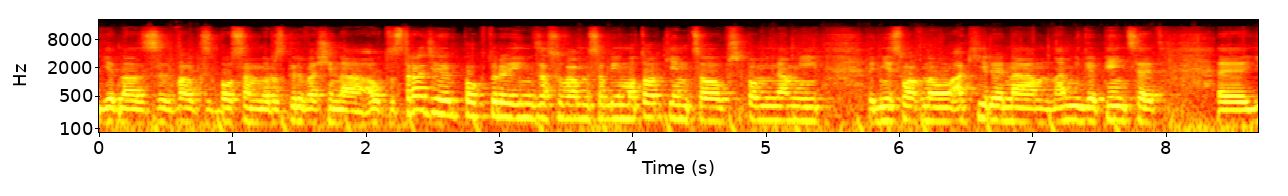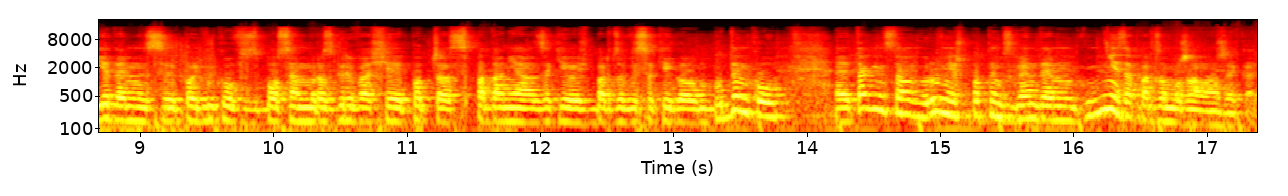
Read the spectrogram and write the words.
jedna z walk z bossem rozgrywa się na autostradzie, po której zasuwamy sobie motorkiem, co przypomina mi niesławną Akirę na Amigę 500. E, Jeden z pojedynków z bossem rozgrywa się podczas spadania z jakiegoś bardzo wysokiego budynku. E, Tak więc no, również pod tym względem nie za bardzo można narzekać.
